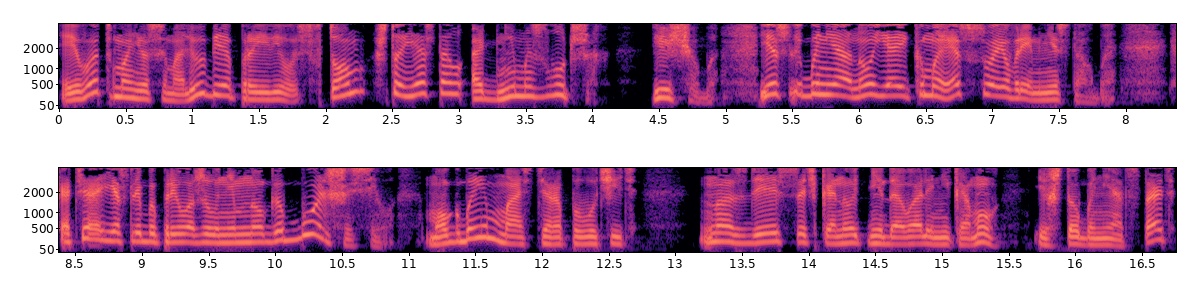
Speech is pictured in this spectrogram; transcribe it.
И вот мое самолюбие проявилось в том, что я стал одним из лучших. Еще бы. Если бы не оно, я и КМС в свое время не стал бы. Хотя, если бы приложил немного больше сил, мог бы и мастера получить. Но здесь сочкануть не давали никому, и чтобы не отстать,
